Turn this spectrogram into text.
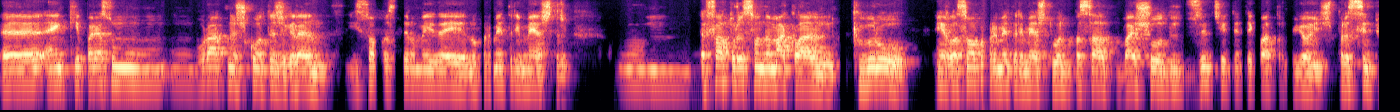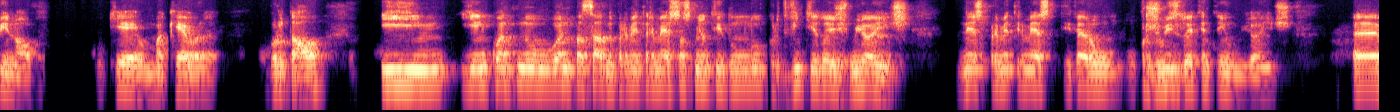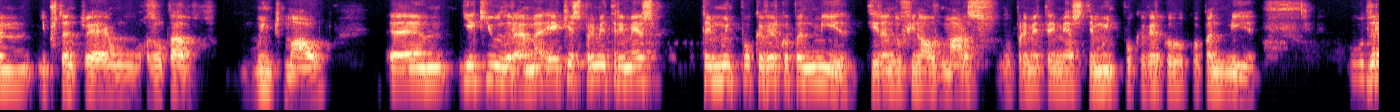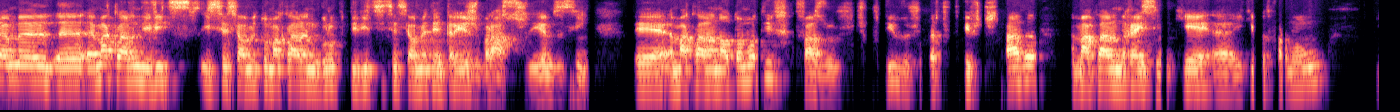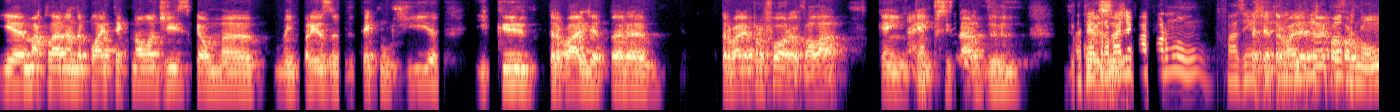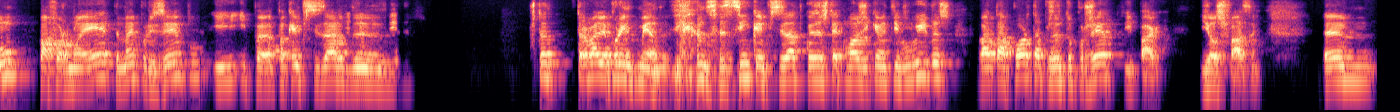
uh, em que aparece um, um, buraco nas contas grande, e só para se ter uma ideia, no primeiro trimestre um, a faturação da McLaren quebrou em relação ao primeiro trimestre do ano passado, baixou de 284 milhões para 109, o que é uma quebra brutal. E, e, enquanto no ano passado, no primeiro trimestre, eles tinham tido um lucro de 22 milhões, neste primeiro trimestre tiveram um prejuízo de 81 milhões. Um, e, portanto, é um resultado muito mau. Um, e aqui o drama é que este primeiro trimestre tem muito pouco a ver com a pandemia, tirando o final de março, o primeiro trimestre tem muito pouco a ver com, com a pandemia. O drama, a McLaren divide-se essencialmente, o McLaren Group divide-se essencialmente em três braços, digamos assim. É a McLaren Automotive, que faz os desportivos, os super desportivos de estrada, a McLaren Racing, que é a equipa de Fórmula 1, e a McLaren Applied Technologies, que é uma, uma empresa de tecnologia e que trabalha para, trabalha para fora, vá lá. Quem, é, quem precisar de, de até trabalha para a Fórmula 1. Fazem até trabalha também para a Fórmula 1, para a Fórmula E também, por exemplo, e, e para, para quem precisar de... Portanto, trabalha por encomenda, digamos assim, quem precisar de coisas tecnologicamente evoluídas, bate à porta, apresenta o projeto e paga. E eles fazem. Um,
